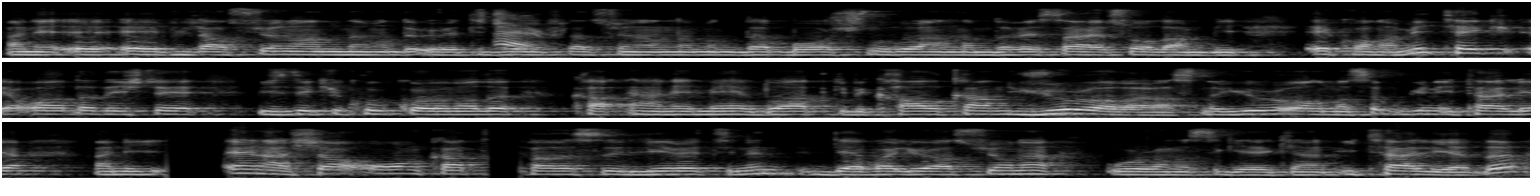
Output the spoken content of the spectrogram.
hani e, enflasyon anlamında, üretici evet. enflasyon anlamında, borçluluğu anlamında vesairesi olan bir ekonomi. Tek e, orada da işte bizdeki kur korumalı hani mevduat gibi kalkan euro var aslında. Euro olmasa bugün İtalya hani en aşağı 10 kat parası liretinin devalüasyona uğraması gereken İtalya'da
